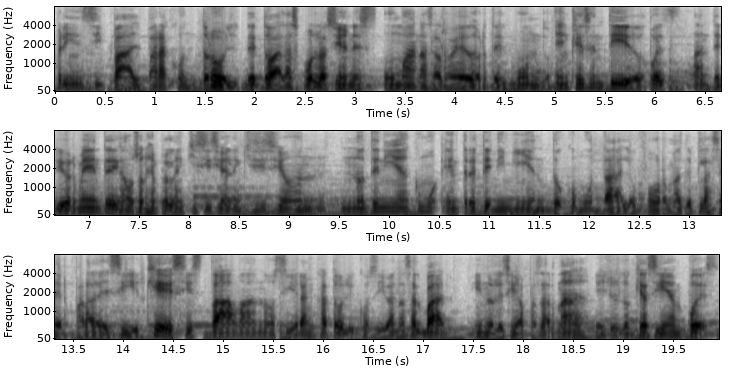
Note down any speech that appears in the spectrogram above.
principal para control de todas las poblaciones humanas alrededor del mundo. ¿En qué sentido? Pues anteriormente, digamos un ejemplo, la Inquisición. La Inquisición no tenía como entretenimiento como tal o formas de placer para decir que si estaban o si eran católicos iban a salvar y no les iba a pasar nada. Ellos lo que hacían, pues,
